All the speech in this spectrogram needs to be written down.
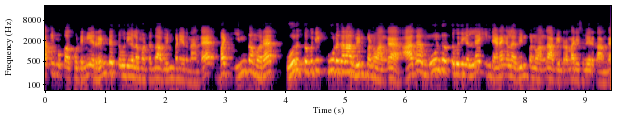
அதிமுக கூட்டணி ரெண்டு தொகுதிகளை மட்டும்தான் வின் பண்ணியிருந்தாங்க. பட் இந்த முறை ஒரு தொகுதி கூடுதலா வின் பண்ணுவாங்க. ஆக மூன்று தொகுதிகள்ல இந்த இடங்கள்ல வின் பண்ணுவாங்க அப்படின்ற மாதிரி சொல்லியிருக்காங்க.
